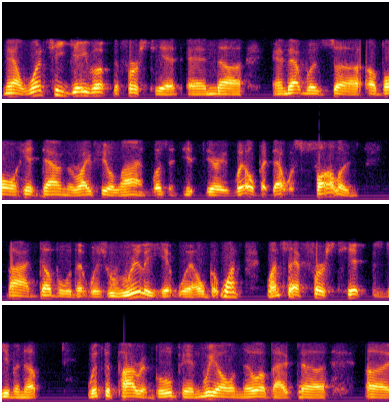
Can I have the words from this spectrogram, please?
Now, once he gave up the first hit, and uh, and that was uh, a ball hit down the right field line, wasn't hit very well, but that was followed by a double that was really hit well. But once once that first hit was given up with the Pirate bullpen, we all know about. Uh, uh,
